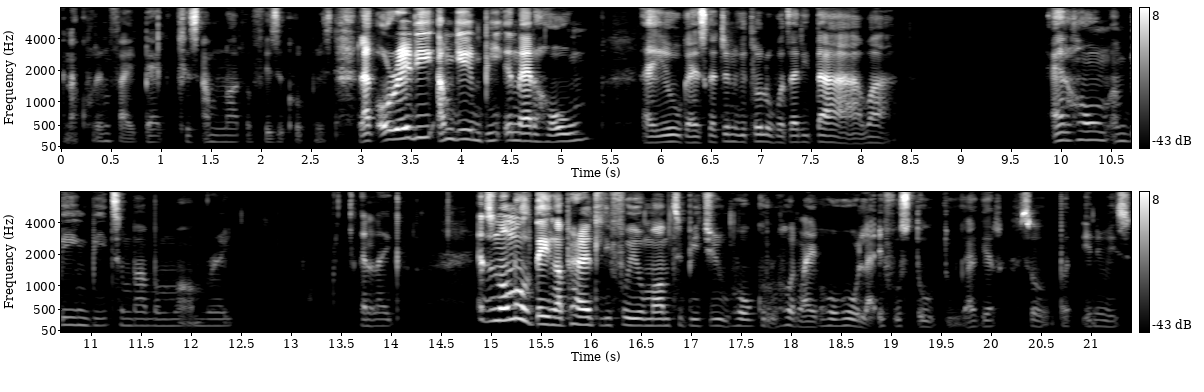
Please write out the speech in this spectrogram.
and I couldn't fight back because I'm not a physical person. Like already, I'm getting beaten at home. Like yo guys, At home, I'm being beaten by my mom, right? And like, it's a normal thing apparently for your mom to beat you whole like whole whole like if you stole to I guess so. But anyways,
